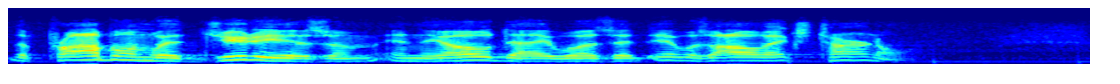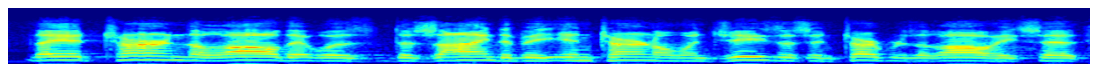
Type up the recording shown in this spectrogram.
The problem with Judaism in the old day was that it was all external. They had turned the law that was designed to be internal. When Jesus interpreted the law, he said,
